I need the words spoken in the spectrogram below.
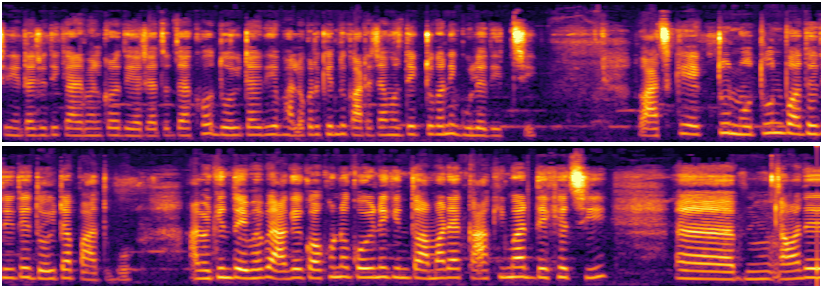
চিনিটা যদি ক্যারামেল করে দেওয়া যায়। তো দেখো দইটা দিয়ে ভালো করে কিন্তু কাঁটা চামচ দিয়ে একটুখানি গুলে দিচ্ছি। তো আজকে একটু নতুন পদ্ধতিতে দইটা পাতবো। আমি কিন্তু এভাবে আগে কখনো করিনি, কিন্তু আমার এক কাকিমার দেখেছি আমাদের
